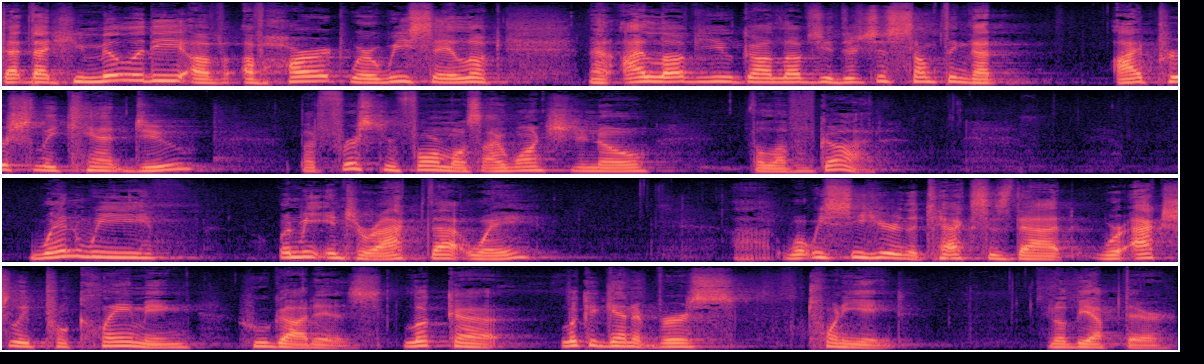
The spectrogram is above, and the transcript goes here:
that, that humility of, of heart where we say, look, Man, I love you, God loves you. There's just something that I personally can't do. But first and foremost, I want you to know the love of God. When we, when we interact that way, uh, what we see here in the text is that we're actually proclaiming who God is. Look, uh, look again at verse 28. It'll be up there.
